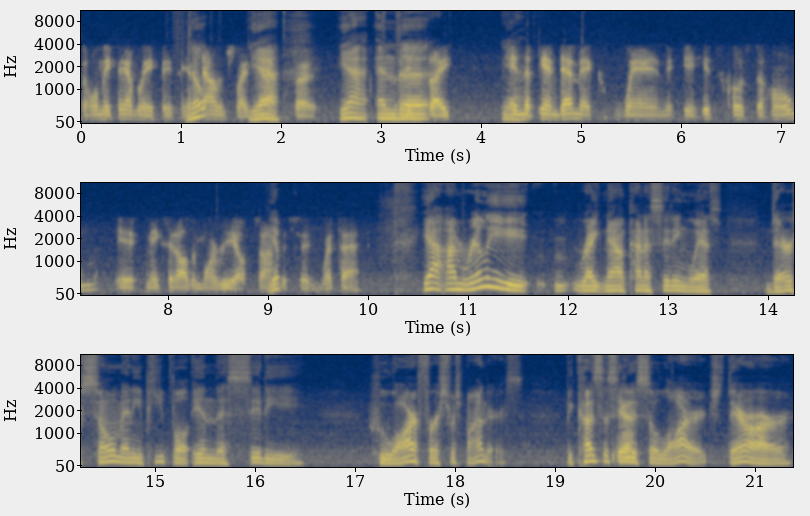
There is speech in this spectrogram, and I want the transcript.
the only family facing Nope. a challenge like Yeah. that, but, Yeah. And but the, it's like yeah. in the pandemic when it hits close to home, it makes it all the more real. So I'm Yep. just sitting with that. Yeah, I'm really right now kind of sitting with there are so many people in this city who are first responders. Because the city Yeah. is so large, there are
